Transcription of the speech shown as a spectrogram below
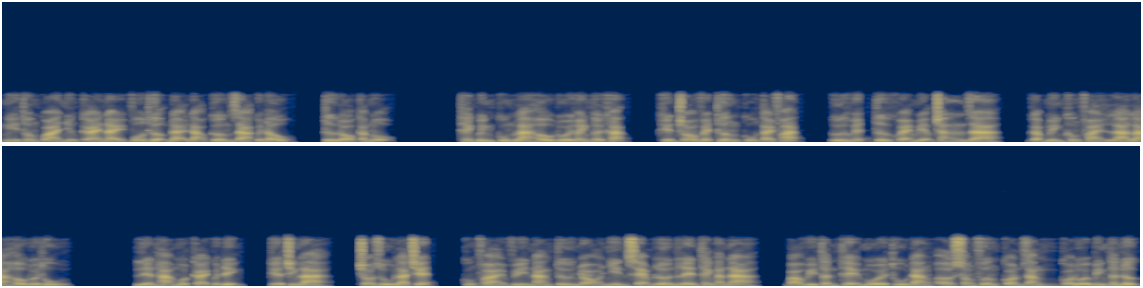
nghĩ thông qua những cái này vô thượng đại đạo cường giả quyết đấu, từ đó càng ngộ. Thanh quỳnh cùng la hầu đối oanh thời khắc, khiến cho vết thương cũ tái phát, ứ huyết từ khoe miệng tràn ra, gặp mình không phải là la hầu đối thủ. Liên hạ một cái quyết định, kia chính là, cho dù là chết, cũng phải vì nàng từ nhỏ nhìn xem lớn lên thánh anna, báo hủy thần thể mối thù đang ở song phương còn rằng có đối bính thần lực,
